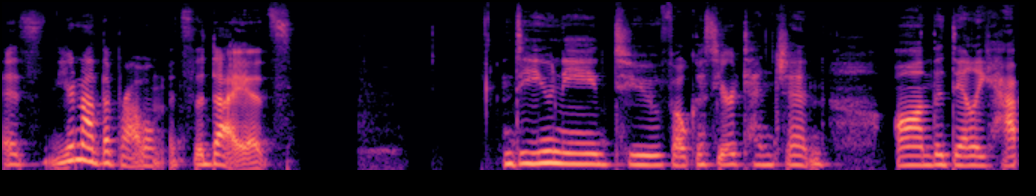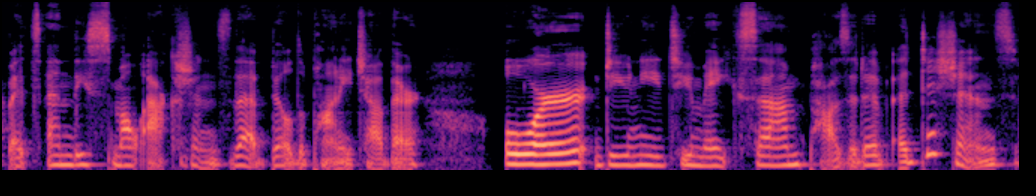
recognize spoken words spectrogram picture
it's you're not the problem. It's the diets. Do you need to focus your attention on the daily habits and these small actions that build upon each other? Or do you need to make some positive additions,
